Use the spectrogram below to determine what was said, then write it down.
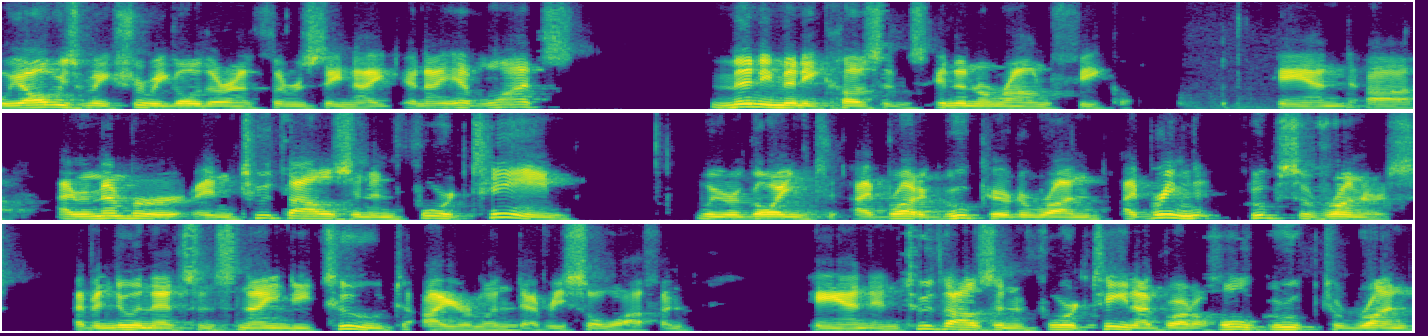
we always make sure we go there on a Thursday night, and I have lots, many, many cousins in and around Feakle. And uh, I remember in 2014, we were going to, I brought a group here to run. I bring groups of runners. I've been doing that since 92 to Ireland every so often. And in 2014, I brought a whole group to run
